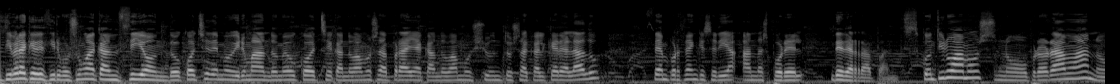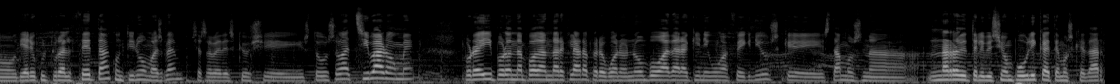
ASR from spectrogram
Se tivera que decirvos unha canción do coche de meu irmán, do meu coche, cando vamos á praia, cando vamos xuntos a calquera lado, 100% que sería Andas por el de Derrapantes. Continuamos no programa, no Diario Cultural Z, continuo máis ben, xa sabedes que hoxe estou soa, chiváronme por aí por onde pode andar clara, pero bueno, non vou a dar aquí ninguna fake news, que estamos na, na radio televisión pública e temos que dar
